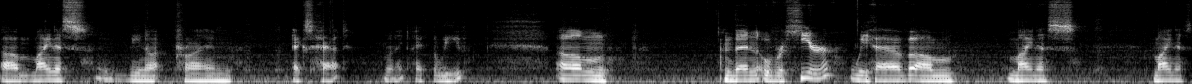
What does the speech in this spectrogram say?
um, minus v naught prime x hat, right, I believe. Um, and then over here we have um, minus, minus,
